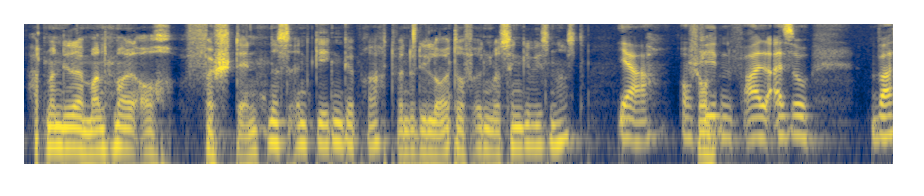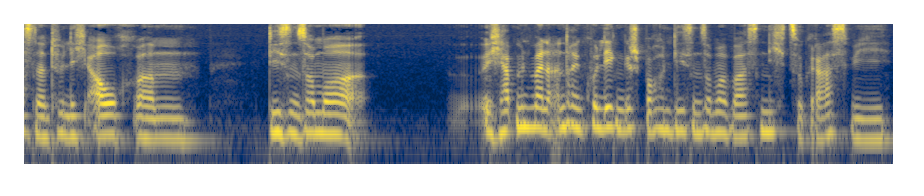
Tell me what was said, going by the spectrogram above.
Hat man dir da manchmal auch Verständnis entgegengebracht, wenn du die Leute auf irgendwas hingewiesen hast? Ja, auf Schon. jeden Fall. Also, was natürlich auch ähm, diesen Sommer, ich habe mit meinen anderen Kollegen gesprochen, diesen Sommer war es nicht so krass wie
